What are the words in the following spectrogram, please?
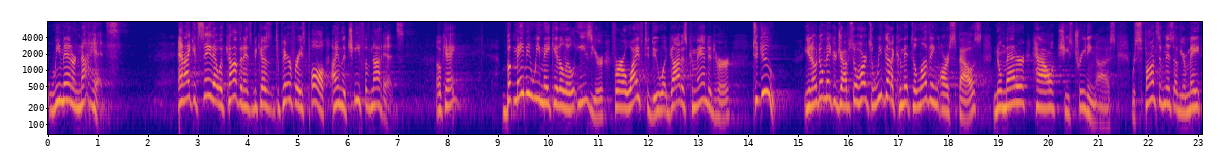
we men are not heads. And I could say that with confidence because, to paraphrase Paul, I am the chief of knotheads. Okay? But maybe we make it a little easier for our wife to do what God has commanded her to do. You know, don't make her job so hard. So we've got to commit to loving our spouse no matter how she's treating us. Responsiveness of your mate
